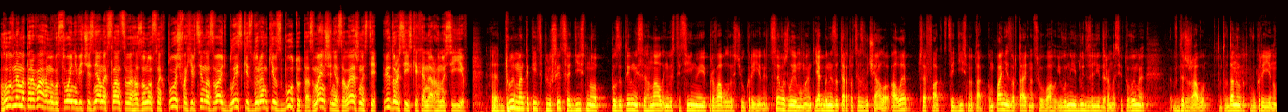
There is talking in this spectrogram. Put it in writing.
Головними перевагами в освоєнні вітчизняних сланцевих газоносних площ фахівці називають близькість до ринків збуту та зменшення залежності від російських енергоносіїв. Е, Другий момент такий плюси це дійсно позитивний сигнал інвестиційної привабливості України. Це важливий момент. Як би не затерто це звучало, але це факт. Це дійсно так. Компанії звертають на це увагу, і вони йдуть за лідерами світовими в державу, тобто в даному випадку в Україну.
